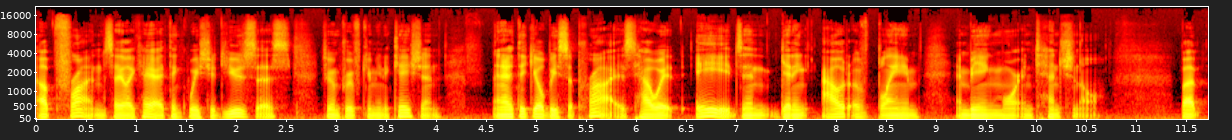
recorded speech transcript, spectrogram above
up front and say like hey i think we should use this to improve communication and i think you'll be surprised how it aids in getting out of blame and being more intentional but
